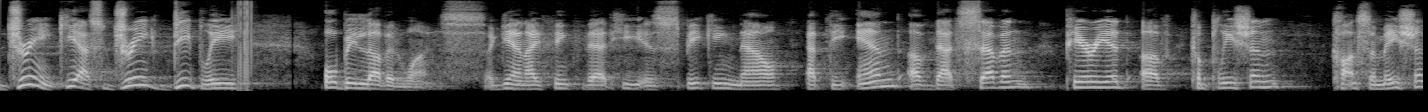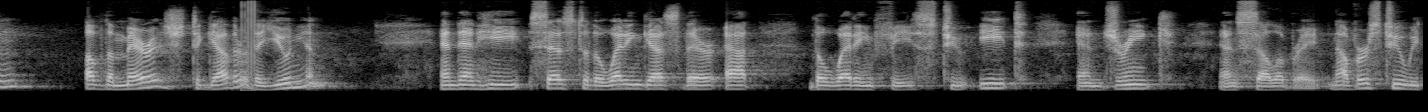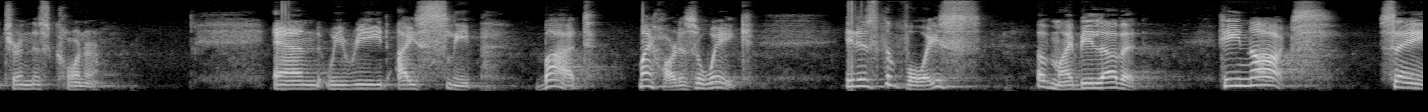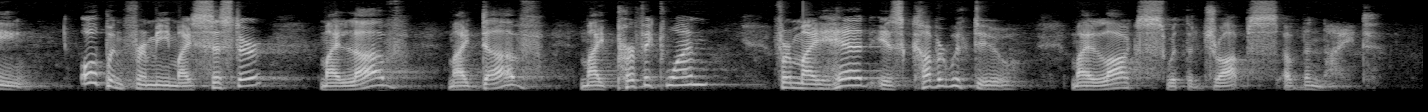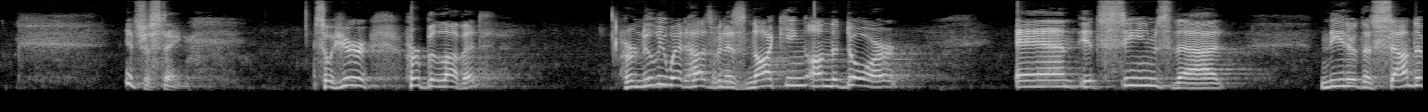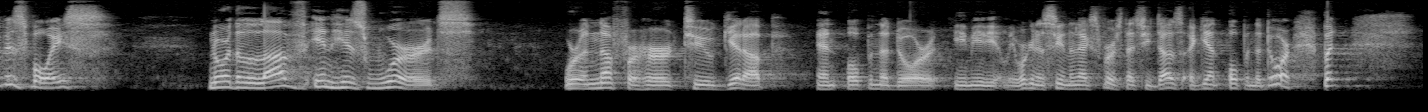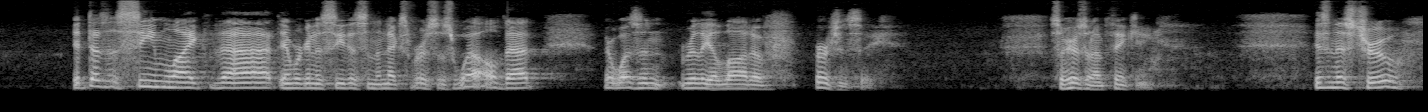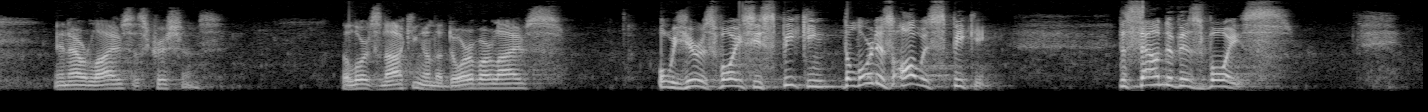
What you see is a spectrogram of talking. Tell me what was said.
Drink, yes, drink deeply O beloved ones. Again, I think that he is speaking now at the end of that seven period of completion, consummation of the marriage together, the union. And then he says to the wedding guests there at the wedding feast to eat and drink and celebrate. Now, verse 2, we turn this corner and we read, I sleep, but my heart is awake. It is the voice of my beloved. He knocks, saying, Open for me, my sister, my love, my dove, my perfect one, for my head is covered with dew, my locks with the drops of the night. Interesting. So here, her beloved, her newlywed husband is knocking on the door, and it seems that neither the sound of his voice nor the love in his words were enough for her to get up and open the door immediately. We're going to see in the next verse that she does again open the door, but it doesn't seem like that, and we're going to see this in the next verse as well, that there wasn't really a lot of urgency. So here's what I'm thinking Isn't this true in our lives as Christians? The Lord's knocking on the door of our lives. Oh, we hear his voice, he's speaking. The Lord is always speaking. The sound of his voice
